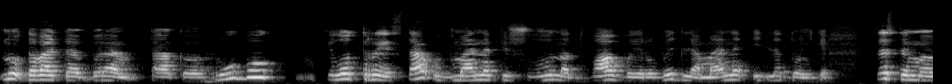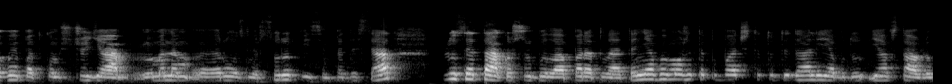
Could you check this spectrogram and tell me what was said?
Ну, давайте беремо так е, грубо. Кіло 300 в мене пішло на два вироби для мене і для доньки. Це з тим е, випадком, що я, у мене е, розмір 48-50. Плюс я також робила переплетення, ви можете побачити тут і далі. Я буду, я вставлю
